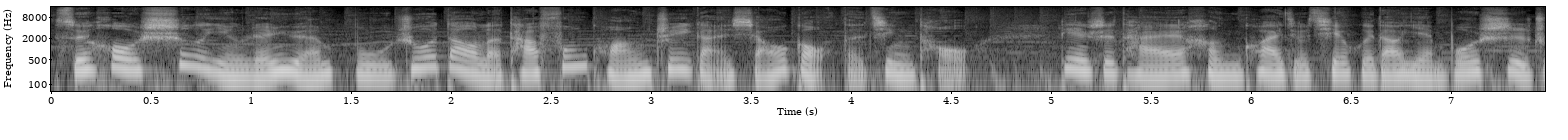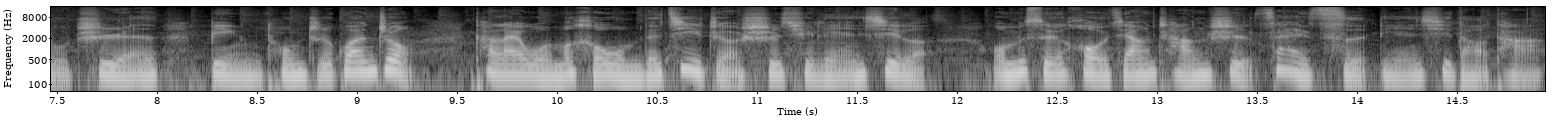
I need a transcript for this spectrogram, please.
随后，摄影人员捕捉到了他疯狂追赶小狗的镜头。电视台很快就切回到演播室主持人，并通知观众：“看来我们和我们的记者失去联系了。我们随后将尝试再次联系到他。”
